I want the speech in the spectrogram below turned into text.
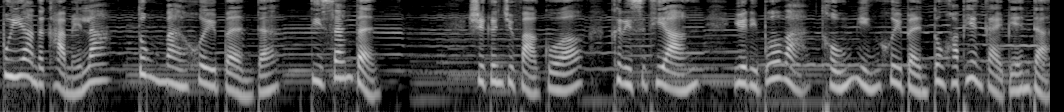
不一样的卡梅拉》。动漫绘本的第三本，是根据法国克里斯蒂昂·约里波瓦同名绘本动画片改编的，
